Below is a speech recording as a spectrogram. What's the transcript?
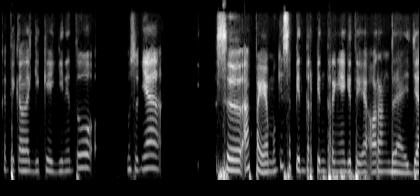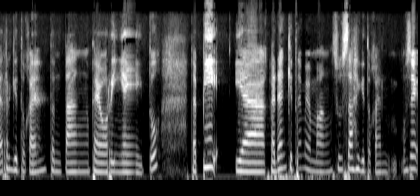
ketika lagi kayak gini tuh maksudnya se apa ya mungkin sepinter-pinternya gitu ya orang belajar gitu kan ya. tentang teorinya itu tapi ya kadang kita memang susah gitu kan maksudnya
